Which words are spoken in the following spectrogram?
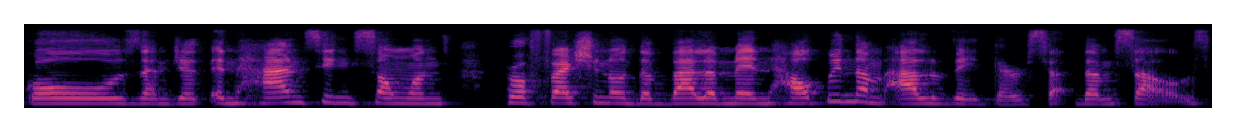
goals and just enhancing someone's professional development, helping them elevate their, themselves.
